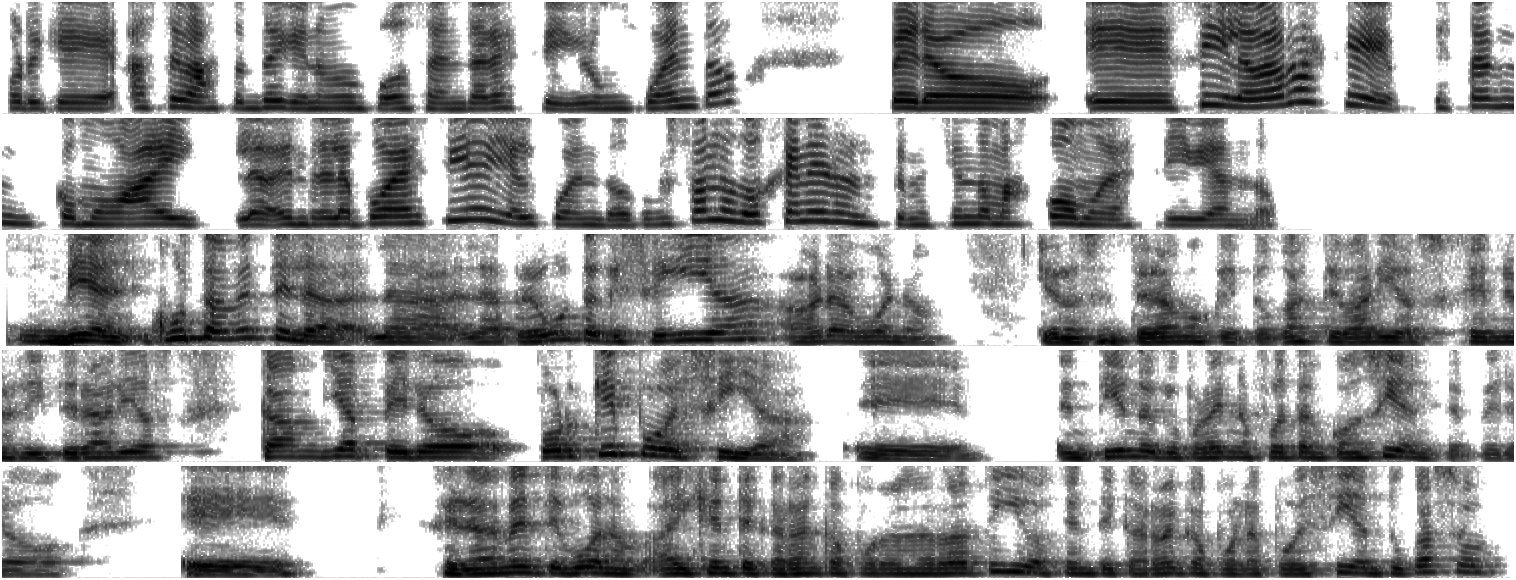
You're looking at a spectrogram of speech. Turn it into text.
porque hace bastante que no me puedo sentar a escribir un cuento, pero eh, sí, la verdad es que están como ahí, entre la poesía y el cuento, porque son los dos géneros en los que me siento más cómoda escribiendo. Bien, justamente la, la, pregunta que seguía, ahora bueno, que nos enteramos que tocaste varios géneros literarios, cambia, pero ¿por qué poesía? Eh, entiendo que por ahí no fue tan consciente, pero eh, generalmente, bueno, hay gente que arranca por la narrativa, gente que arranca por la poesía. En tu caso,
